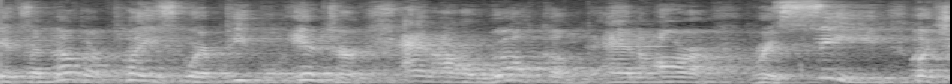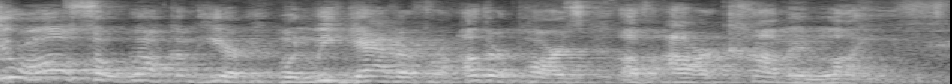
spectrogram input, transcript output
it's another place where people enter and are welcomed and are received. But you're also welcome here when we gather for other parts of our common life.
